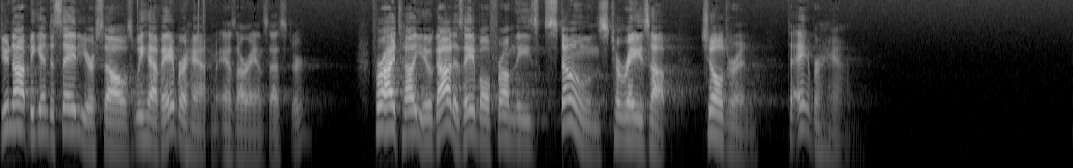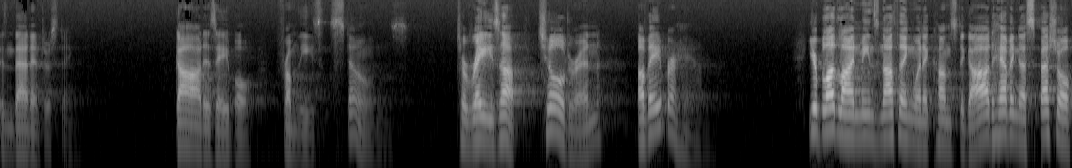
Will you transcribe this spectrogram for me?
Do not begin to say to yourselves, We have Abraham as our ancestor. For I tell you, God is able from these stones to raise up children to Abraham. Isn't that interesting? God is able from these stones to raise up children of Abraham. Your bloodline means nothing when it comes to God. Having a special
